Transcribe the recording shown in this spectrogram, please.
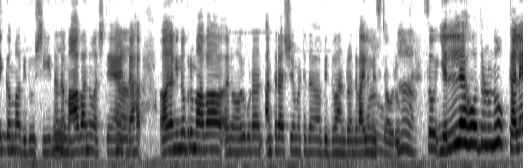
ಚಿಕ್ಕಮ್ಮ ವಿದುಷಿ ನನ್ನ. ಮಾವನೂ ಅಷ್ಟೇ ಅಂಡ್ ನನ್ನ ಇನ್ನೊಬ್ರು ಮಾವ ಅವರು ಕೂಡ ಅಂತಾರಾಷ್ಟ್ರೀಯ ಮಟ್ಟದ ವಿದ್ವಾನ್ರು ಅಂದ್ರೆ ವೈಲಿನಿಸ್ಟ್ ಅವರು. ಸೊ ಎಲ್ಲೇ ಹೋದ್ರು ಕಲೆ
